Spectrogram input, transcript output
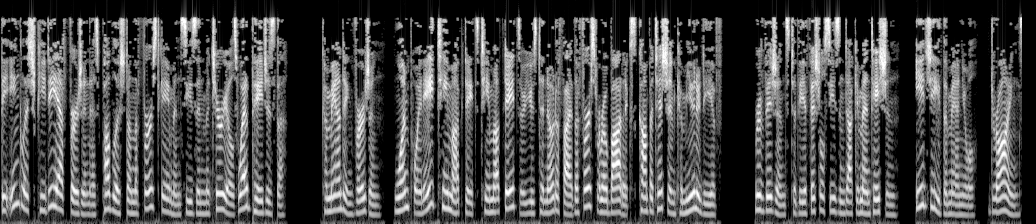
the English PDF version as published on the first Game and Season Materials webpage is the commanding version. 1.8 Team Updates Team updates are used to notify the FIRST robotics competition community of revisions to the official season documentation, e.g. the manual, drawings,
